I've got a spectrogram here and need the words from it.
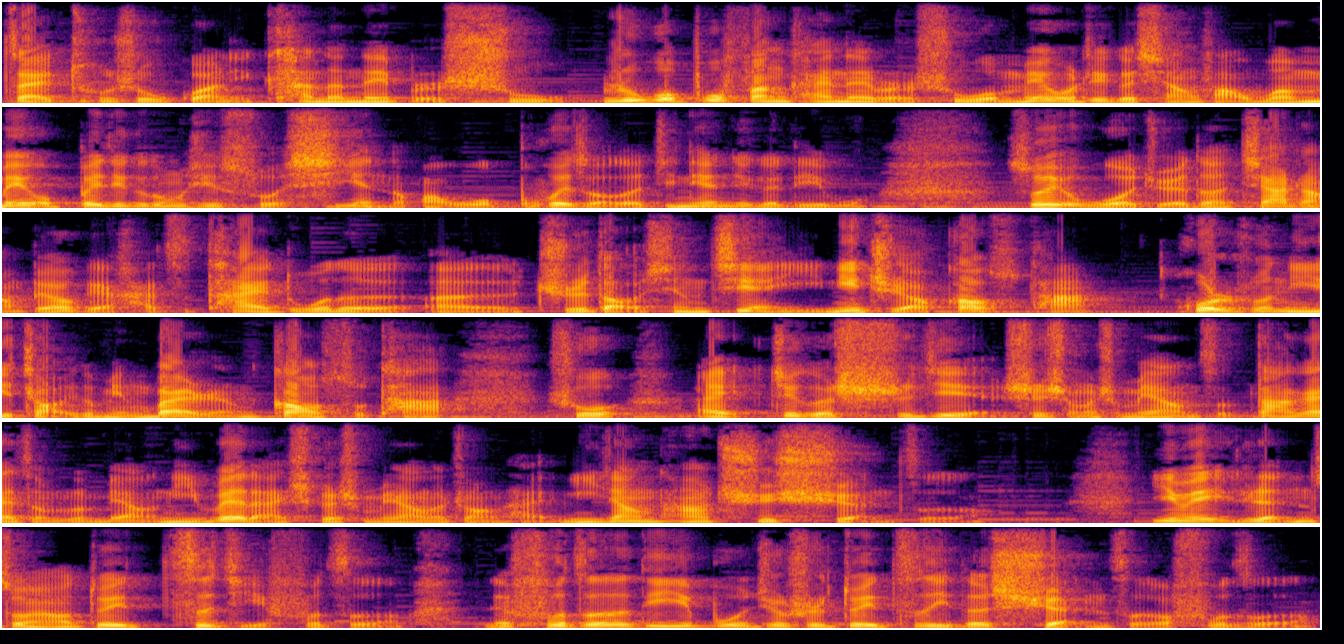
在图书馆里看的那本书，如果不翻开那本书，我没有这个想法，我没有被这个东西所吸引的话，我不会走到今天这个地步。所以我觉得家长不要给孩子太多的呃指导性建议，你只要告诉他，或者说你找一个明白人告诉他说，哎，这个世界是什么什么样子，大概怎么怎么样，你未来是个什么样的状态，你让他去选择，因为人总要对自己负责，负责的第一步就是对自己的选择负责。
